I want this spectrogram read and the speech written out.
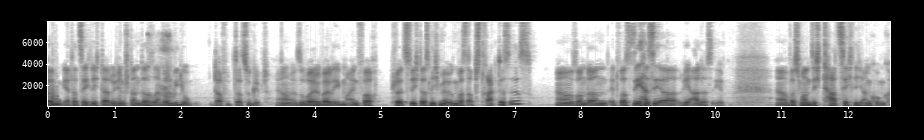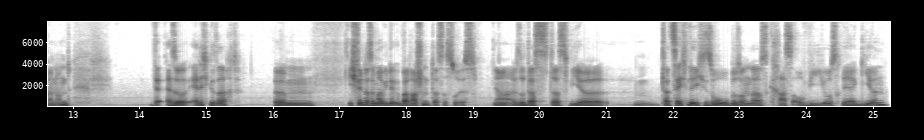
ähm, ja tatsächlich dadurch entstanden, dass es einfach ein Video dazu gibt. Ja, also weil, weil eben einfach plötzlich das nicht mehr irgendwas Abstraktes ist, ja, sondern etwas sehr, sehr Reales eben. Ja, was man sich tatsächlich angucken kann. Und also ehrlich gesagt, ähm, ich finde das immer wieder überraschend, dass es so ist. Ja, also dass, dass wir ähm, tatsächlich so besonders krass auf Videos reagieren,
